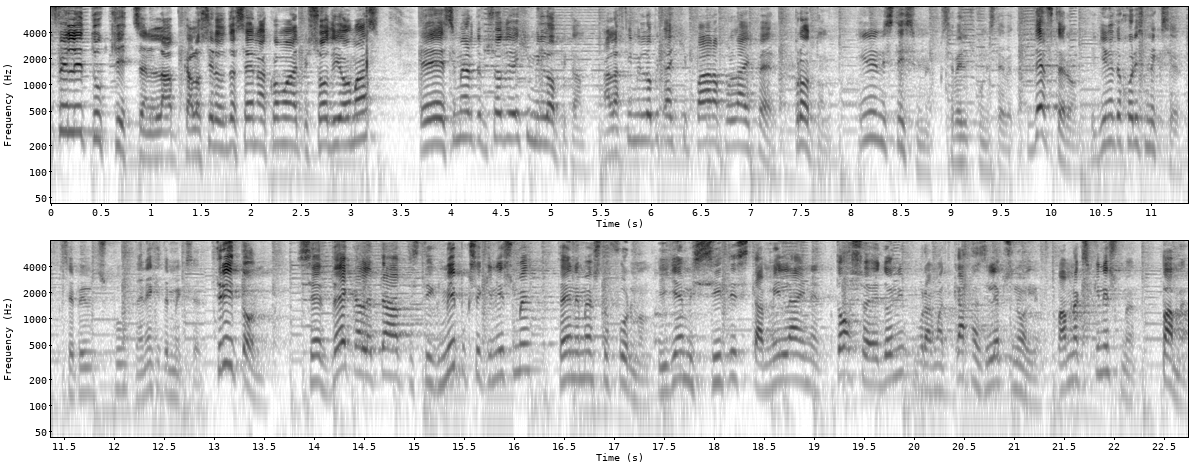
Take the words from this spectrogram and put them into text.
φίλοι του Kitchen Lab, καλώς ήρθατε σε ένα ακόμα επεισόδιό μας. Ε, σήμερα το επεισόδιο έχει μιλόπιτα. Αλλά αυτή η μιλόπιτα έχει πάρα πολλά υπέρ. Πρώτον, είναι νηστίσιμη σε περίπτωση που νηστεύετε. Δεύτερον, γίνεται χωρίς μίξερ σε περίπτωση που δεν έχετε μίξερ. Τρίτον, σε 10 λεπτά από τη στιγμή που ξεκινήσουμε θα είναι μέσα στο φούρνο. Η γέμισή της, τα μήλα είναι τόσο έντονη που πραγματικά θα ζηλέψουν όλοι. Πάμε να ξεκινήσουμε. Πάμε.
